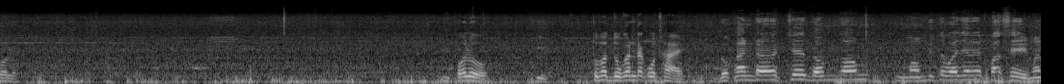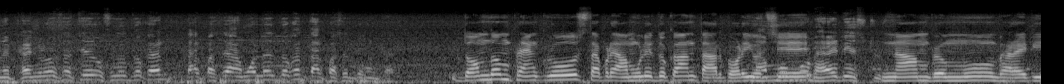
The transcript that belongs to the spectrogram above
বলো। বলো তোমার দোকানটা কোথায়? দোকানটা হচ্ছে দমদম অমৃত বাজারের পাশে মানে ফ্যাংরোস আছে ওষুধের দোকান তার পাশে আমলের দোকান তার পাশের দোকানটা। দমদম ফ্র্যাঙ্ক রোজ তারপরে আমুলের দোকান তারপরেই হচ্ছে ভ্যারাইটি স্টোর নাম ব্রহ্ম ভ্যারাইটি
